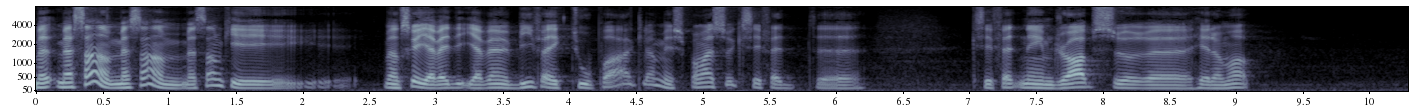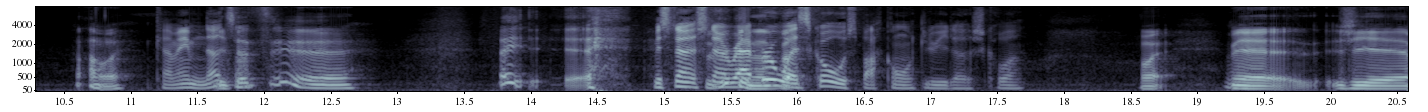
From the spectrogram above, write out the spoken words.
Me, me semble, me semble, me semble qu'il en tout cas, il y avait, il y avait un beef avec Tupac, là, mais je suis pas mal sûr qu'il s'est fait, euh, qu'il s'est fait name drop sur euh, Hit 'em Up. Ah ouais. Quand même Il nuts, hein? était-tu... euh, Hey, Mais c'est un, c'est un rapper West Coast, par contre, lui, là, je crois. Ouais. Mais j'ai.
